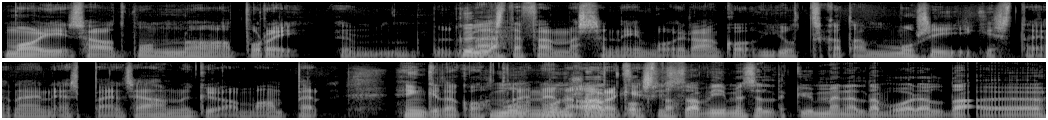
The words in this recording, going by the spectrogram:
moi sä oot mun naapuri Kyllä. Last FMssä, niin voidaanko jutskata musiikista ja näin edespäin. Sehän on nykyään vaan per mun, henkilökohtainen mun arkisto. Shoutboxissa on viimeiseltä kymmeneltä vuodelta ö,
